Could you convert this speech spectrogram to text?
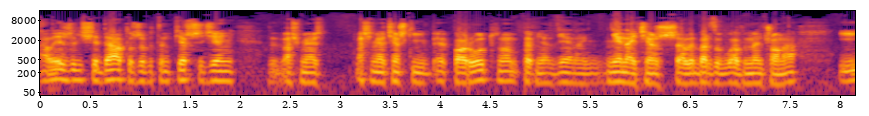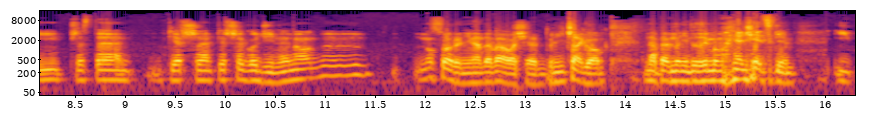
ale jeżeli się da, to żeby ten pierwszy dzień, Asia miała, Asia miała ciężki poród, no pewnie nie, nie najcięższy, ale bardzo była wymęczona i przez te pierwsze, pierwsze godziny, no, y, no sorry, nie nadawała się do niczego, na pewno nie do zajmowania dzieckiem. I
